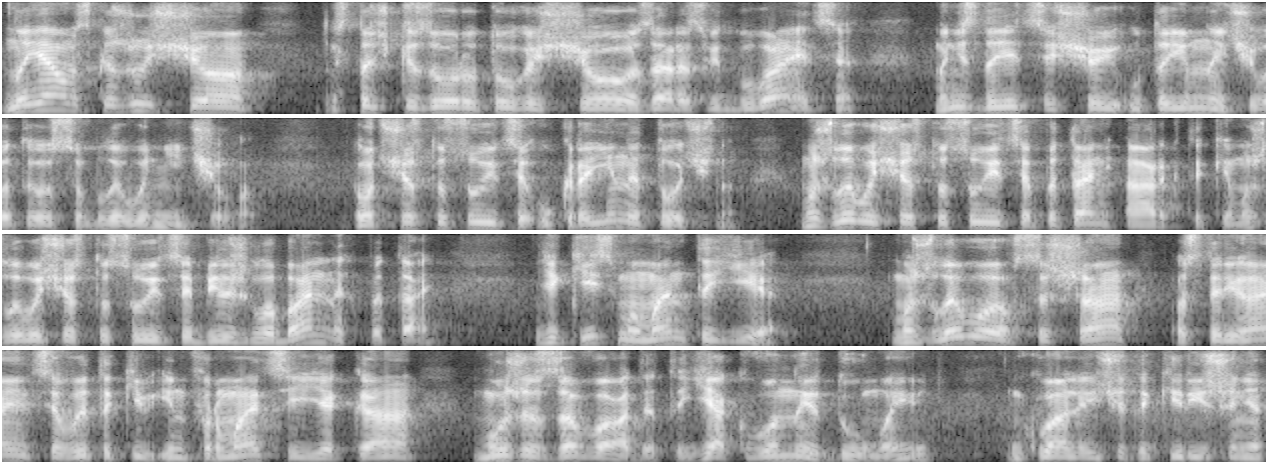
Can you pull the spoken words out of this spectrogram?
Ну я вам скажу, що з точки зору того, що зараз відбувається, мені здається, що й утаємничувати особливо нічого. От що стосується України, точно можливо, що стосується питань Арктики, можливо, що стосується більш глобальних питань, якісь моменти є. Можливо, в США остерігаються витоків інформації, яка може завадити, як вони думають, ухвалюючи такі рішення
